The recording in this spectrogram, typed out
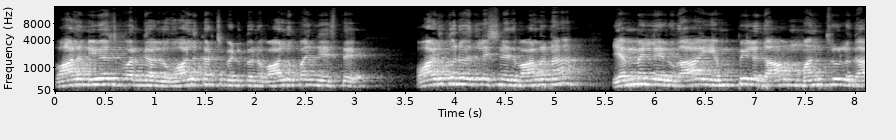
వాళ్ళ నియోజకవర్గాల్లో వాళ్ళు ఖర్చు పెట్టుకొని వాళ్ళు పని చేస్తే వాడుకొని వదిలేసినది వాళ్ళన? ఎమ్మెల్యేలుగా ఎంపీలుగా మంత్రులుగా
